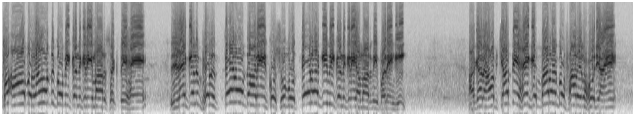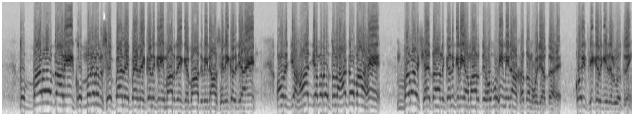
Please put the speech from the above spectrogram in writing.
تو آپ رات کو بھی کنکری مار سکتے ہیں۔ لیکن پھر تیرہ تاریخ کو صبح تیرہ کی بھی کنکریاں مارنی پڑیں گی۔ اگر آپ چاہتے ہیں کہ بارہ کو فارغ ہو جائیں، تو بارہ تاریخ کو مغرب سے پہلے پہلے کنکری مارنے کے بعد مینا سے نکل جائیں۔ اور جہاں جمرت العقبہ ہے، بڑا شیطان کنکریاں مارتے ہو، وہی مینا ختم ہو جاتا ہے۔ کوئی فکر کی ضرورت نہیں۔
